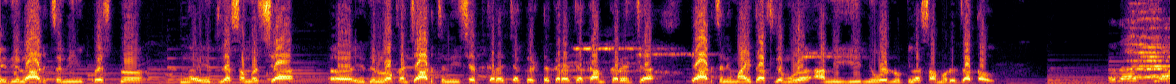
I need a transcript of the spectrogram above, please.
येथील अडचणी प्रश्न इथल्या समस्या येथील लोकांच्या अडचणी शेतकऱ्याच्या कष्टकऱ्याच्या कामकऱ्यांच्या या अडचणी माहीत असल्यामुळं आम्ही ही निवडणुकीला सामोरे जात आहोत. दादा या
